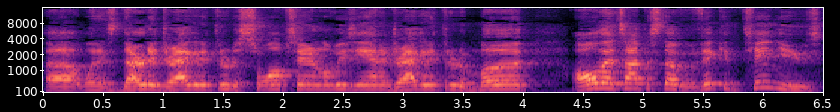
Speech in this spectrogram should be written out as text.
uh, when it's dirty, dragging it through the swamps here in Louisiana, dragging it through the mud, all that type of stuff. If it continues,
